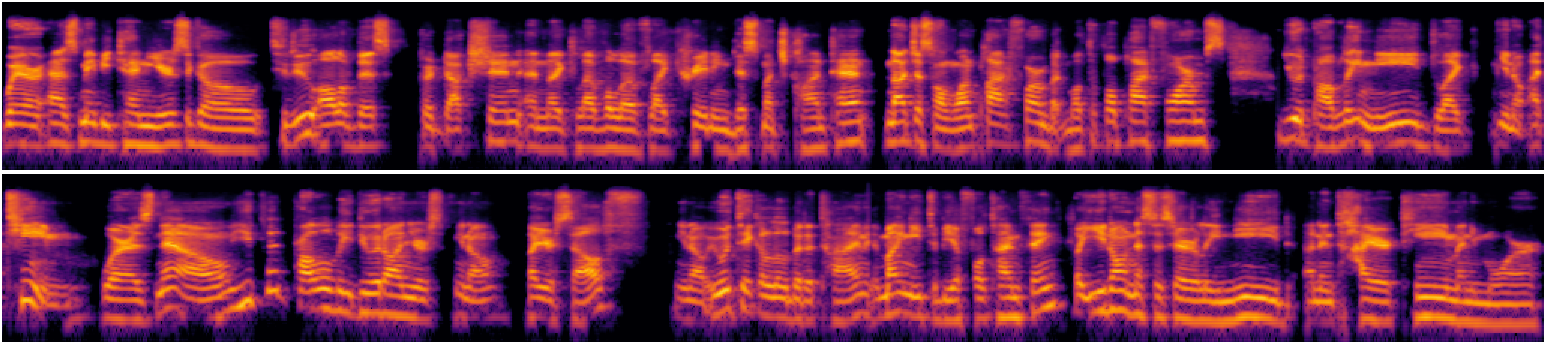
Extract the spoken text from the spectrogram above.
whereas maybe 10 years ago to do all of this production and like level of like creating this much content not just on one platform but multiple platforms you would probably need like you know a team whereas now you could probably do it on your you know by yourself you know, it would take a little bit of time. It might need to be a full time thing, but you don't necessarily need an entire team anymore.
